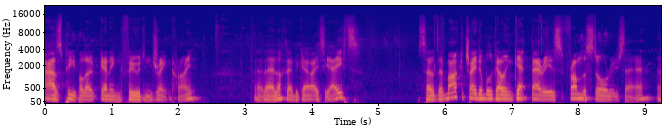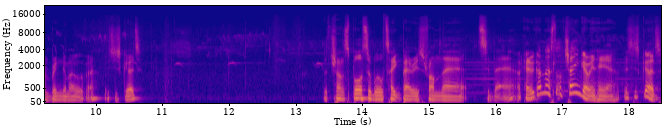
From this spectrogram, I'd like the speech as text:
as people are getting food and drink, right? Uh, there, look, there we go, 88. So the market trader will go and get berries from the storage there and bring them over, which is good. The transporter will take berries from there to there. Okay, we've got a nice little chain going here. This is good.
